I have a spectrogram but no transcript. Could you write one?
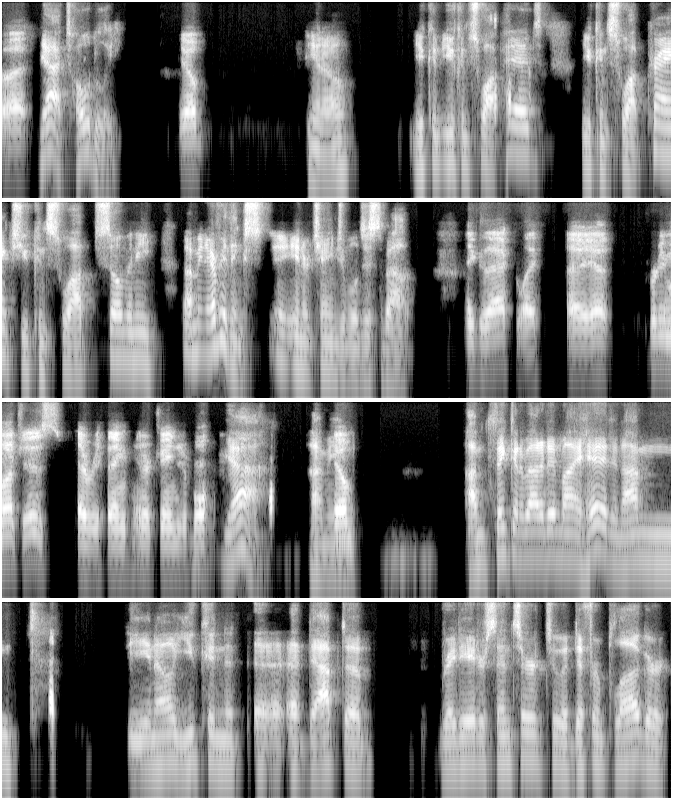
but Yeah, totally. yep, you know you can you can swap heads you can swap cranks you can swap so many i mean everything's interchangeable just about exactly. Uh, yeah, pretty much is everything interchangeable. yeah i mean i'm thinking about it in my head and i'm you know you can uh, adapt a radiator sensor to a different plug or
